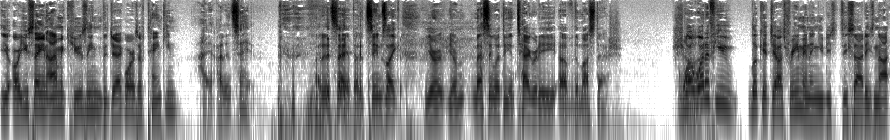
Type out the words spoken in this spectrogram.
you are you saying I'm accusing the Jaguars of tanking? I, I didn't say it. I didn't say it, but it seems like you're you're messing with the integrity of the mustache. Well, what if you look at Josh Freeman and you just decide he's not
